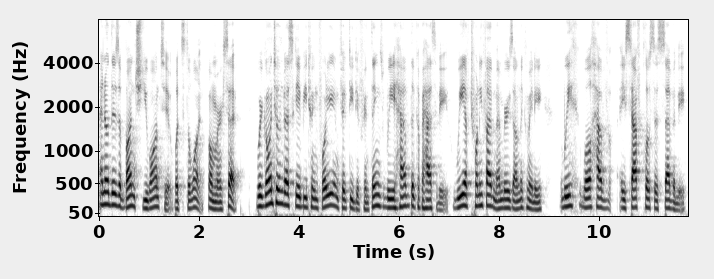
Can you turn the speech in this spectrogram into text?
I know there's a bunch you want to. What's the one? Comer said. We're going to investigate between 40 and 50 different things. We have the capacity. We have 25 members on the committee. We will have a staff close to 70.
